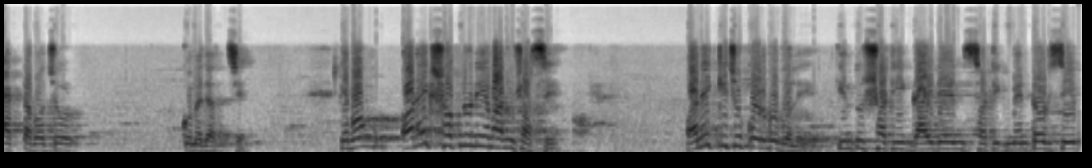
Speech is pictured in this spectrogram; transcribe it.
একটা বছর কমে যাচ্ছে। এবং অনেক স্বপ্ন নিয়ে মানুষ আছে। অনেক কিছু করব বলে, কিন্তু সঠিক গাইডেন্স সঠিক মেন্টরশিপ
